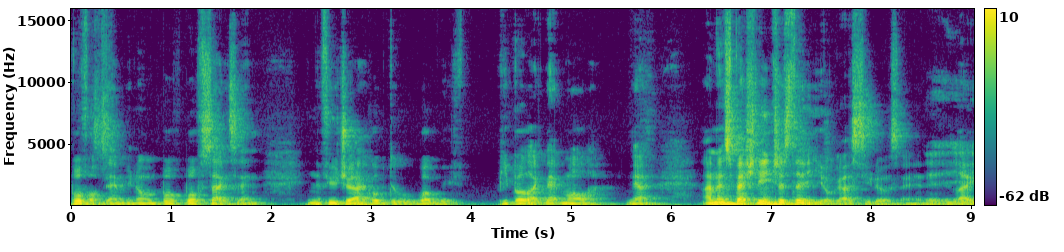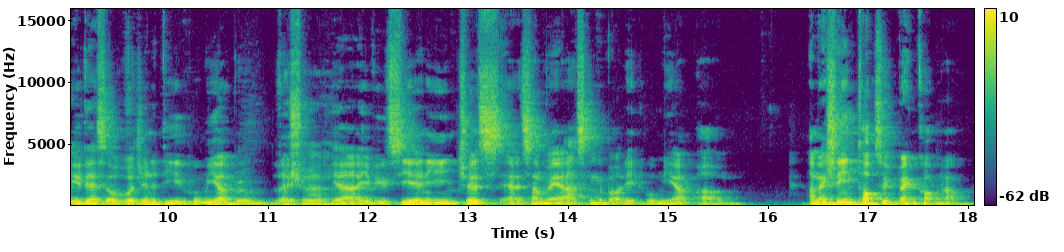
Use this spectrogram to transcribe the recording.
both of them, you know, both both sides. And in the future, I hope to work with people like that more. Yeah. I'm especially interested in yoga studios. Man. Like, if there's an opportunity, hook me up, bro. Like, sure. Yeah, if you see any interest uh, somewhere asking about it, hook me up. Um, I'm actually in talks with Bangkok now.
